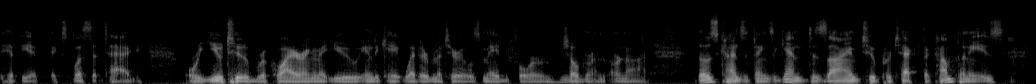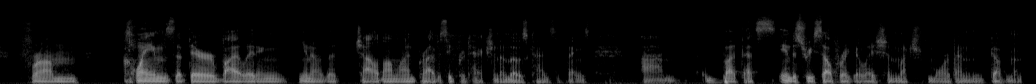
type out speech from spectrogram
hit the explicit tag or youtube requiring that you indicate whether material is made for mm-hmm. children or not. Those kinds of things again designed to protect the companies from claims that they're violating you know the child online privacy protection and those kinds of things. Um, but that's industry self-regulation much more than government.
